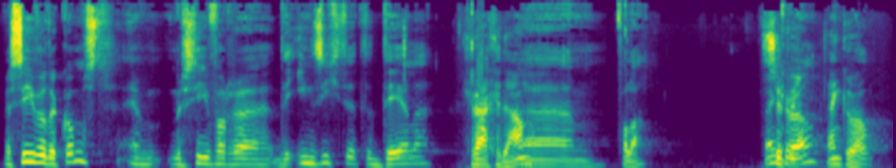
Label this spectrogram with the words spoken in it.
Merci voor de komst en merci voor de inzichten te delen. Graag gedaan. Um, voilà. Dank u wel. Dank u wel.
